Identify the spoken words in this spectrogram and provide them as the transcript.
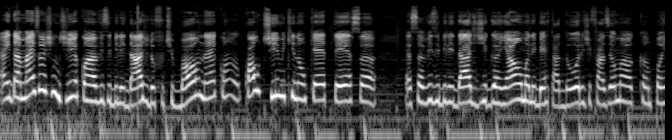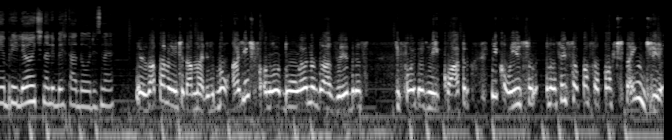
Ainda mais hoje em dia com a visibilidade do futebol, né? Qual time que não quer ter essa essa visibilidade de ganhar uma Libertadores, de fazer uma campanha brilhante na Libertadores, né? Exatamente, Damaris. Bom, a gente falou do ano das zebras, que foi 2004, e com isso, eu não sei se seu passaporte está em dia,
